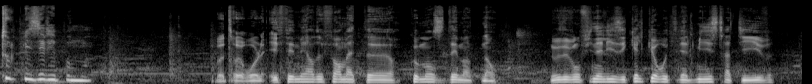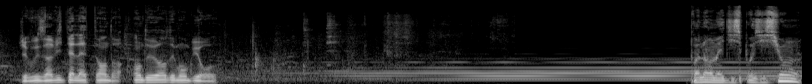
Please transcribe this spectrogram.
Tout le plaisir est pour moi. Votre rôle éphémère de formateur commence dès maintenant. Nous devons finaliser quelques routines administratives. Je vous invite à l'attendre en dehors de mon bureau. Prenant mes dispositions,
